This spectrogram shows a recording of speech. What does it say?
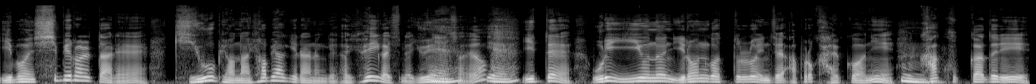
이번 11월 달에 기후 변화 협약이라는 게 회의가 있습니다. 유엔에서요. 예. 이때 우리 EU는 이런 것 것들로 이제 앞으로 갈 거니 음. 각 국가들이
